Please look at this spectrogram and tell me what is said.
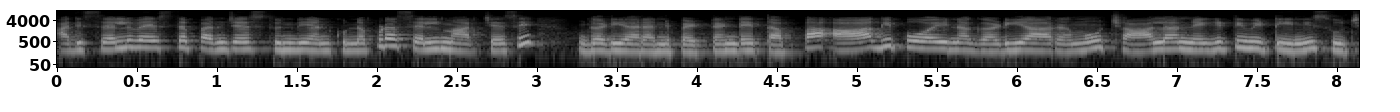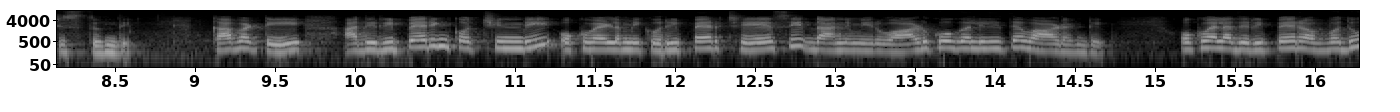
అది సెల్ వేస్తే పనిచేస్తుంది అనుకున్నప్పుడు ఆ సెల్ మార్చేసి గడియారాన్ని పెట్టండి తప్ప ఆగిపోయిన గడియారము చాలా నెగిటివిటీని సూచిస్తుంది. కాబట్టి అది రిపేరింగ్కి వచ్చింది ఒకవేళ మీకు రిపేర్ చేసి దాన్ని మీరు వాడుకోగలిగితే వాడండి. ఒకవేళ అది రిపేర్ అవ్వదు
